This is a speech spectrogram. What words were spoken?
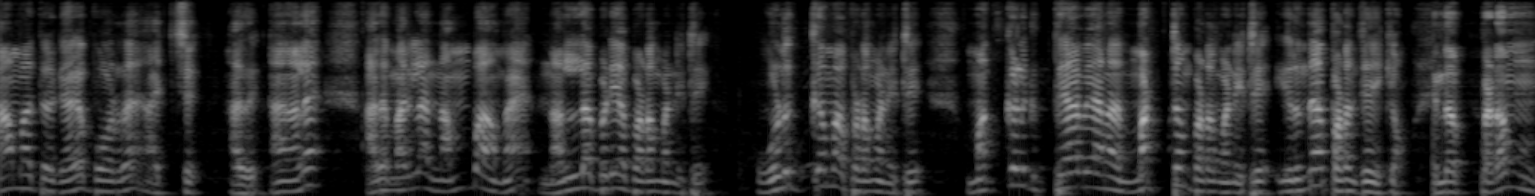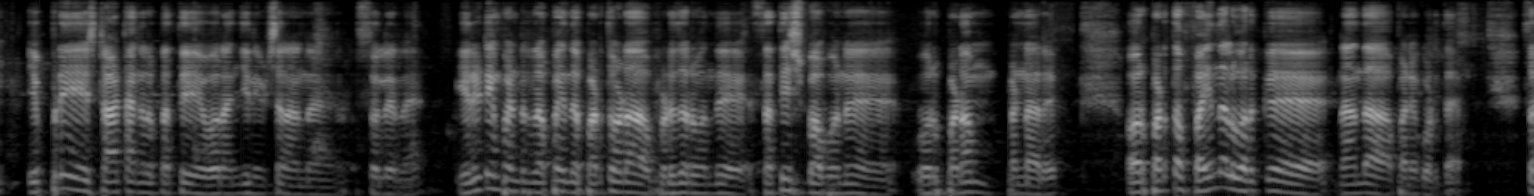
ஏமாத்துறதுக்காக போடுற அச்சு அது. அதனால் அதை மாதிரிலாம் நம்பாமல் நல்லபடியாக படம் பண்ணிட்டு ஒழுக்கமா படம் பண்ணிட்டு மக்களுக்கு தேவையான மட்டும் படம் பண்ணிட்டு இருந்தா படம் ஜெயிக்கும். இந்த படம் எப்படி ஸ்டார்ட் ஆகுறத பத்தி ஒரு அஞ்சு நிமிஷம் நான் சொல்லிடுறேன். எடிட்டிங் பண்றப்ப இந்த படத்தோட ப்ரொடியூசர் வந்து சதீஷ் பாபுன்னு ஒரு படம் பண்ணாரு. அவர் படத்தை ஃபைனல் ஒர்க்கு நான் தான் பண்ணி கொடுத்தேன். ஸோ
